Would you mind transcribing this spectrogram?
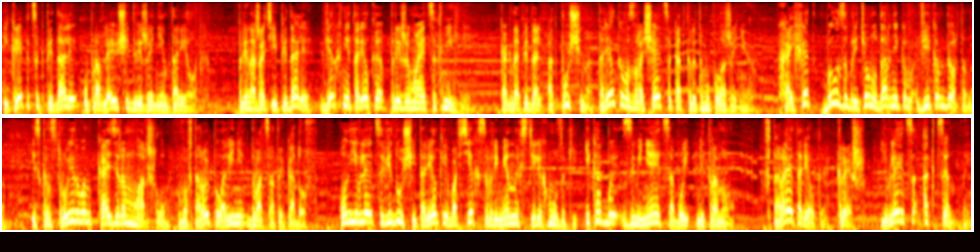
и крепится к педали, управляющей движением тарелок. При нажатии педали верхняя тарелка прижимается к нижней. Когда педаль отпущена, тарелка возвращается к открытому положению. Хай-хет был изобретен ударником Виком Бертоном и сконструирован Кайзером Маршалом во второй половине 20-х годов. Он является ведущей тарелкой во всех современных стилях музыки и как бы заменяет собой метроном. Вторая тарелка, Крэш, является акцентной.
